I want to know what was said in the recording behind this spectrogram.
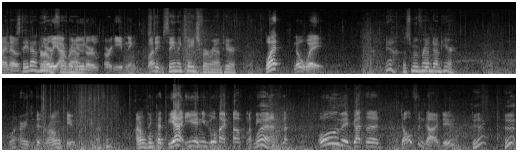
kind of Stayed out here early afternoon or or evening. What? Stay, stay in the cage for around here. What? No way. Yeah, let's move around down here. What are, is wrong with you? Nothing. I don't think that. Yeah, you, and you go back up. Like What? not- oh, they've got the dolphin dive, dude. Do they? Huh.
